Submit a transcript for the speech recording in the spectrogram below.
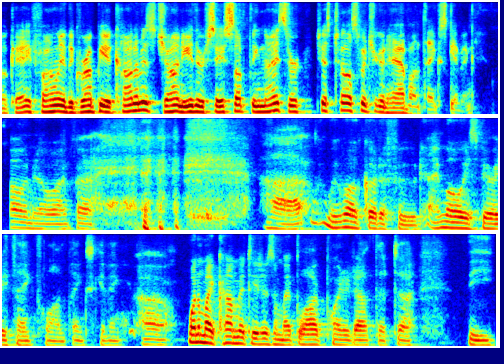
Okay, finally, the grumpy economist. John, either say something nice or just tell us what you're going to have on Thanksgiving. Oh, no, I've. Uh, uh, we won't go to food. I'm always very thankful on Thanksgiving. Uh, one of my commentators on my blog pointed out that uh, the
